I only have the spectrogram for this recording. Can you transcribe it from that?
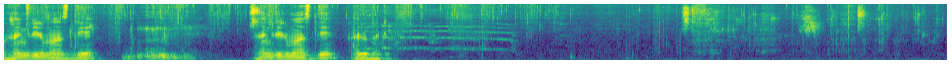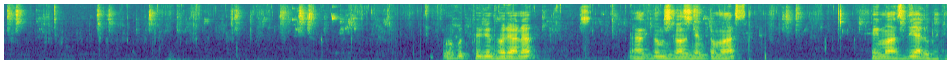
হাঙ্গরির মাছ দিয়ে হাঙ্গরির মাছ দিয়ে আলু ঘাটি পুকুর থেকে ধরে আনা একদম জলজ্যান্ত মাছ, সেই মাছ দিয়ে আলু ঘাটি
